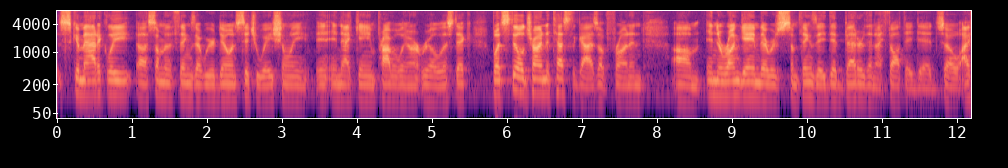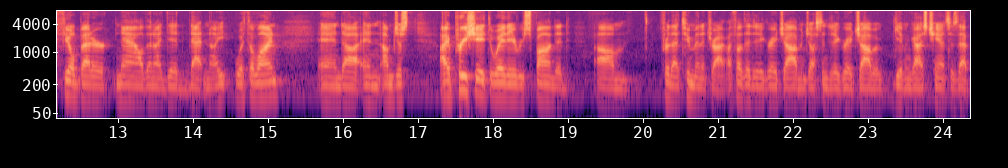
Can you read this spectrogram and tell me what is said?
schematically, uh, some of the things that we were doing situationally in, in, that game probably aren't realistic. But still, trying to test the guys up front. And um, in the run game, there was some things they did better than I thought they did. So I feel better now than I did that night with the line. And uh, and I'm just I appreciate the way they responded. Um, for that two minute drive. I thought they did a great job, and Justin did a great job of giving guys chances. That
